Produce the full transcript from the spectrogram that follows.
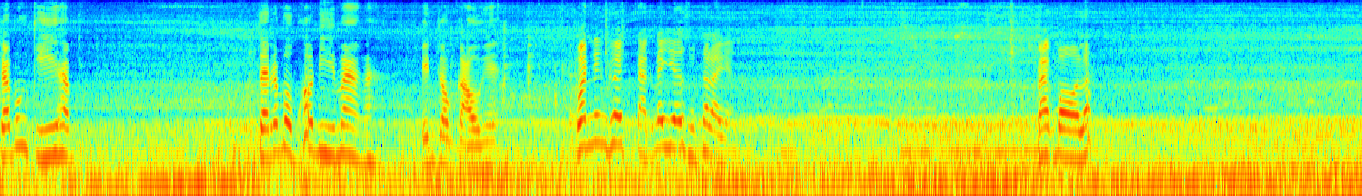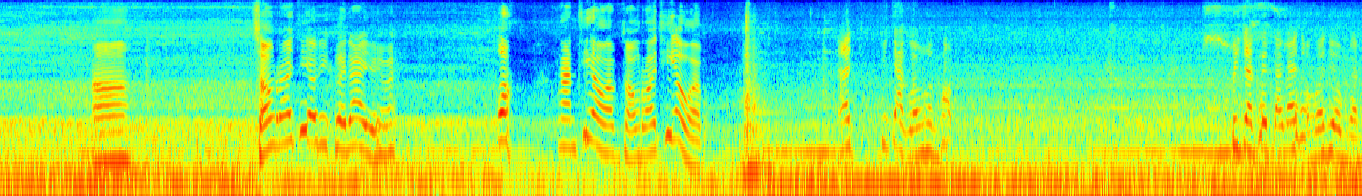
กับบุ้งกีครับ แต่ระบบเขาดีมากนะเป็นเก่าๆเงี้ยวันหนึ่งเคยตักได้เยอะสุดเท่าไหร่เนี่ย ตักบอลแล้วอ่าสองร้อยเที่ยวที่เคยได้อยู่ใช่ไหมโอ้งานเที่ยวครับสองร้อยเที่ยวครับไอ้พี่จักรเราเป็นคนขับ พี่จักรเคยตักได้สองร้อยเที่ยวเหมือนกัน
